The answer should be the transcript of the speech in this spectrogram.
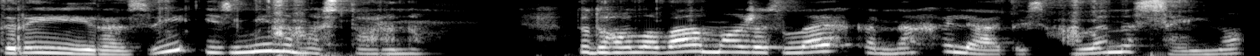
три рази і змінимо сторону. Тут голова може злегка нахилятись, але не сильно.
